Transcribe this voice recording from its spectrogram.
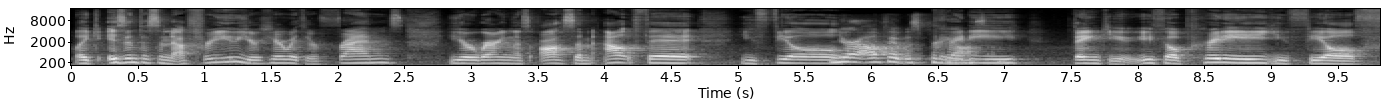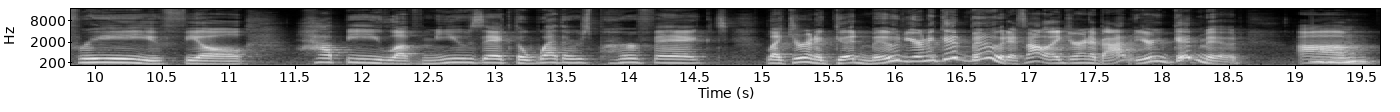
Like, isn't this enough for you? You're here with your friends. You're wearing this awesome outfit. You feel Your outfit was pretty, pretty. Thank you. You feel pretty. You feel free. You feel happy. You love music. The weather's perfect. Like you're in a good mood. You're in a good mood. It's not like you're in a bad. You're in a good mood. Um,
